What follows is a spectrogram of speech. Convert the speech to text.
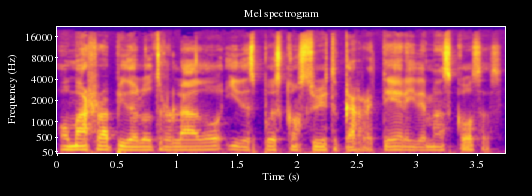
o más rápido al otro lado y después construir tu carretera y demás cosas.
